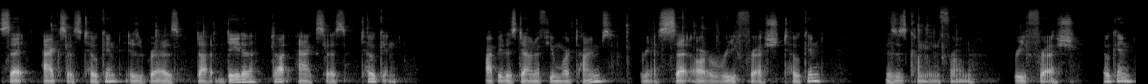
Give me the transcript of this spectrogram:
set access token is res.data.access token. Copy this down a few more times. We're going to set our refresh token. This is coming from refresh token.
